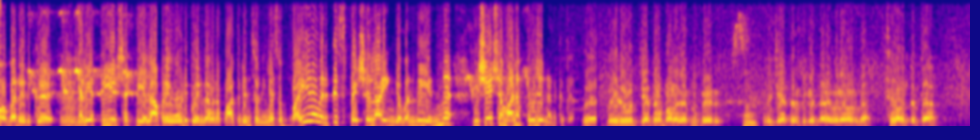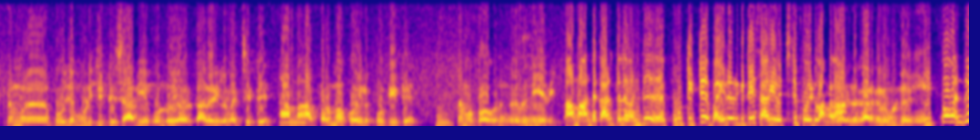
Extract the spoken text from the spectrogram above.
பவர் இருக்கு. நிறைய தீய சக்தி எல்லாம் அப்படியே ஓடி போயிருது அவரை பார்த்துட்டுன்னு சொன்னீங்க. சோ பைரவருக்கு ஸ்பெஷலா இங்க வந்து என்ன விசேஷமான பூஜை நடக்குது? பைரவர் சேத்திரபாலகர்னு பேரு. இந்த சேத்திரத்துக்கே தலைவர் அவர் தான் அவர்கிட்ட தான் நம்ம பூஜை முடிச்சிட்டு சாவியை கொண்டு போய் அவர் காலடியில் வச்சுட்டு ஆமா. அப்புறமா கோயிலை பூட்டிட்டு நம்ம போகணுங்கிறது நியதி. ஆமா அந்த காலத்துல வந்து பூட்டிட்டு பைரவர்கிட்டயே சாவியை வச்சுட்டு போயிடுவாங்களாம் போயிடுற காலங்கள் உண்டு. இப்ப வந்து?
